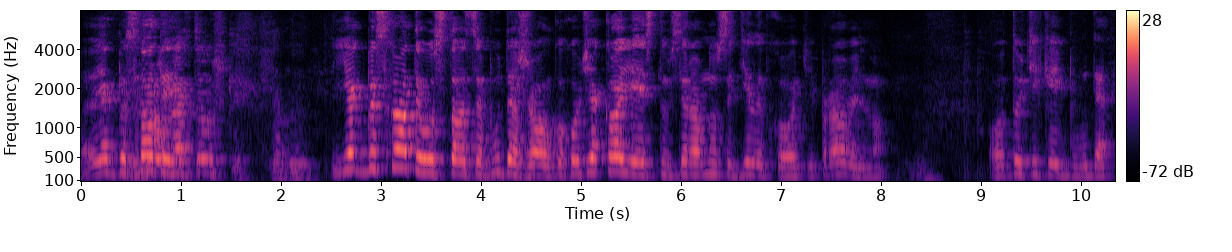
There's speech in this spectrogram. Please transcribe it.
як без хати. картошки. Як без хати остаться, буде жалко, хоч яка є, то все одно сиділи в хаті, правильно? Ото тільки й буде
